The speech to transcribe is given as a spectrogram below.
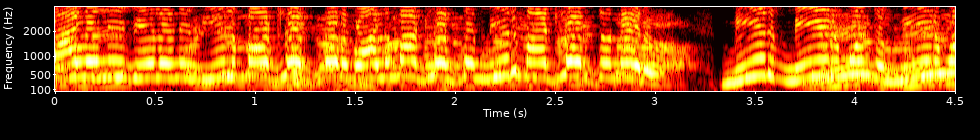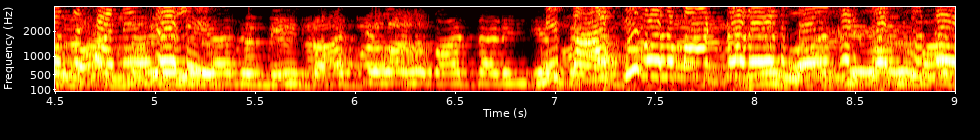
వాళ్ళని వీళ్ళని వీళ్ళు మాట్లాడుతున్నారు. వాళ్ళు మాట్లాడుతున్నారు. మీరు మాట్లాడుతున్నారు. మీరు మీరు ముందు మీరు ముందు ఖండించాలి. మీ పార్టీ వాళ్ళు మాట్లాడేది ఇక్కడ చెప్తున్నాం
